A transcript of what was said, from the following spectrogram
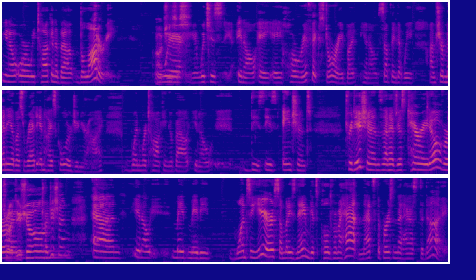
You know, or are we talking about the lottery, Oh, where Jesus. which is you know a a horrific story, but you know something that we I'm sure many of us read in high school or junior high when we're talking about you know eh, these these ancient traditions that have just carried over and- tradition, tradition and you know maybe maybe once a year somebody's name gets pulled from a hat and that's the person that has to die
